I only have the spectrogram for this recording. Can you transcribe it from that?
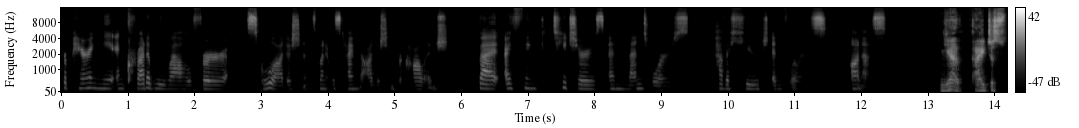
preparing me incredibly well for school auditions when it was time to audition for college. But I think teachers and mentors have a huge influence on us. Yeah, I just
